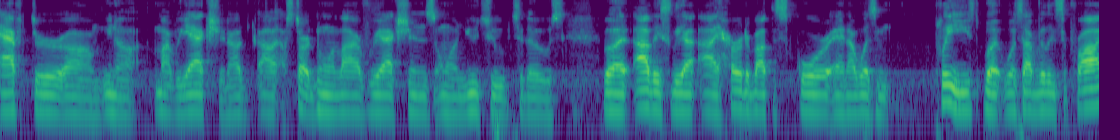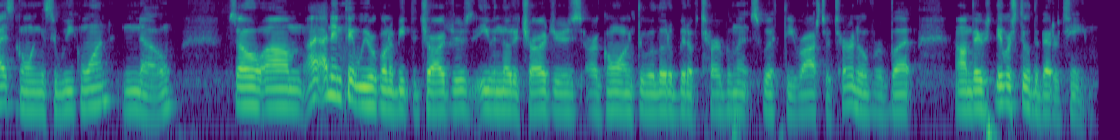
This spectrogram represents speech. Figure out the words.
after um, you know my reaction. I'll, I'll, start doing live reactions on YouTube to those. But obviously, I, I, heard about the score and I wasn't pleased. But was I really surprised going into Week One? No. So um, I, I, didn't think we were going to beat the Chargers, even though the Chargers are going through a little bit of turbulence with the roster turnover. But um, they they were still the better team.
